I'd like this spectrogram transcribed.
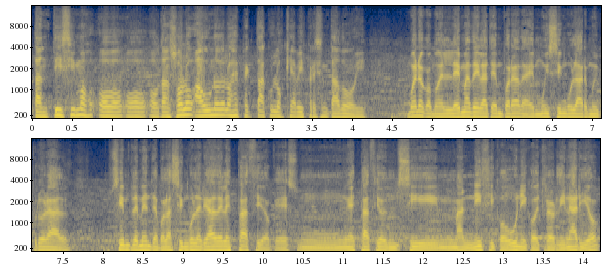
tantísimos o, tan solo a uno de los espectáculos que habéis presentado hoy? Bueno, como el lema de la temporada es muy singular, muy plural, simplemente por la singularidad del espacio, que es un espacio en sí magnífico, único, extraordinario,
